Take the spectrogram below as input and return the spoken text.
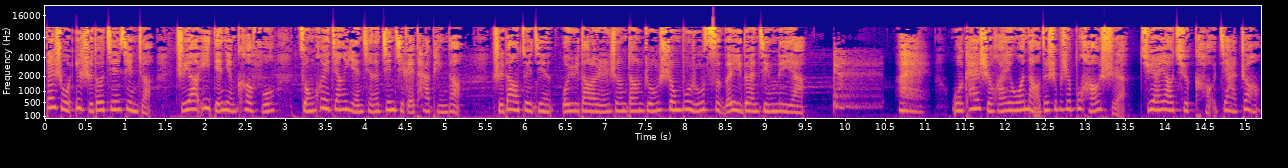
但是我一直都坚信着，只要一点点克服，总会将眼前的荆棘给踏平的。”直到最近，我遇到了人生当中生不如死的一段经历呀！唉，我开始怀疑我脑子是不是不好使，居然要去考驾照。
